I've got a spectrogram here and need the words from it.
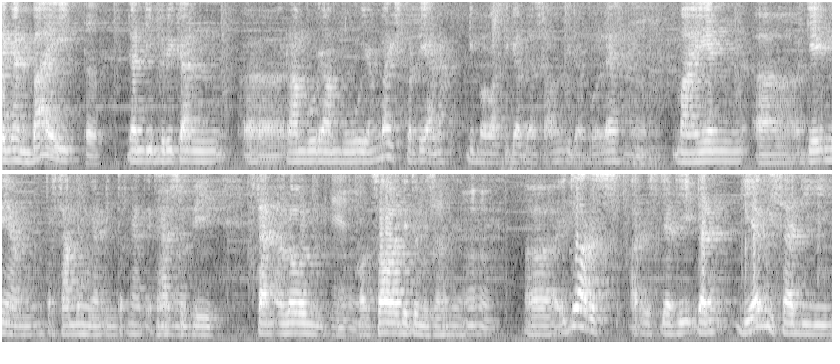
dengan baik Betul. Dan diberikan eh, rambu-rambu yang baik seperti anak di bawah 13 tahun tidak boleh main eh, game yang tersambung dengan internet. It has to be stand alone Yes. konsol gitu misalnya. Mhm. Eh, itu harus harus jadi dan dia bisa di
